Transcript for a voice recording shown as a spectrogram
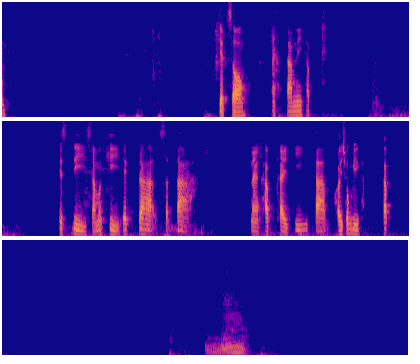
เจ็ดสองอะ ตามนี้ครับ SD สามัคคี Extra Star นะครับ ใครที่ตาม ขอให้โชคดีครับ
